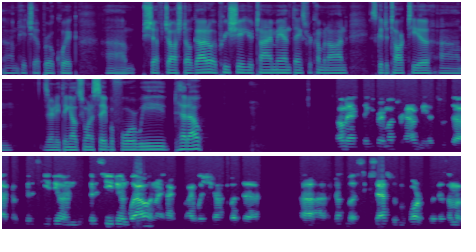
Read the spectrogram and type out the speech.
um, hit you up real quick. Um, Chef Josh Delgado, I appreciate your time, man. Thanks for coming on. It's good to talk to you. Um, is there anything else you want to say before we head out? Oh man, thank you very much for having me. This was uh, good to see you doing good to see you doing well, and I, I, I wish you nothing but the uh, nothing but success with forward with this. I'm a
